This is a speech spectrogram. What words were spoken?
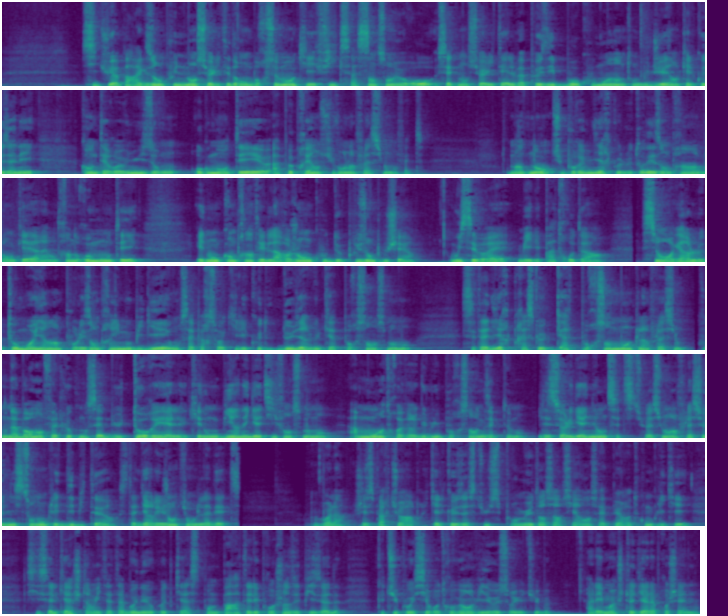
Si tu as par exemple une mensualité de remboursement qui est fixe à 500 euros, cette mensualité elle va peser beaucoup moins dans ton budget dans quelques années quand tes revenus ils auront augmenté euh, à peu près en suivant l'inflation en fait. Maintenant, tu pourrais me dire que le taux des emprunts bancaires est en train de remonter et donc emprunter de l'argent coûte de plus en plus cher. Oui, c'est vrai, mais il n'est pas trop tard. Si on regarde le taux moyen pour les emprunts immobiliers, on s'aperçoit qu'il est que de 2,4% en ce moment, c'est-à-dire presque 4% de moins que l'inflation. On aborde en fait le concept du taux réel, qui est donc bien négatif en ce moment, à moins 3,8% exactement. Les seuls gagnants de cette situation inflationniste sont donc les débiteurs, c'est-à-dire les gens qui ont de la dette. Voilà, j'espère que tu auras appris quelques astuces pour mieux t'en sortir dans cette période compliquée. Si c'est le cas, je t'invite à t'abonner au podcast pour ne pas rater les prochains épisodes, que tu peux aussi retrouver en vidéo sur YouTube. Allez, moi je te dis à la prochaine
